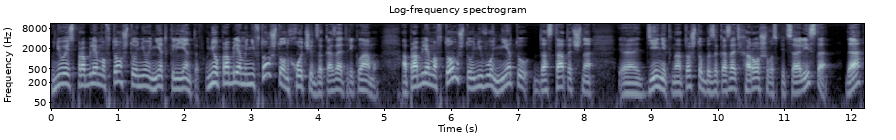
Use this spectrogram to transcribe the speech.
У него есть проблема в том, что у него нет клиентов. У него проблема не в том, что он хочет заказать рекламу, а проблема в том, что у него нет достаточно э, денег на то, чтобы заказать хорошего специалиста, да,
